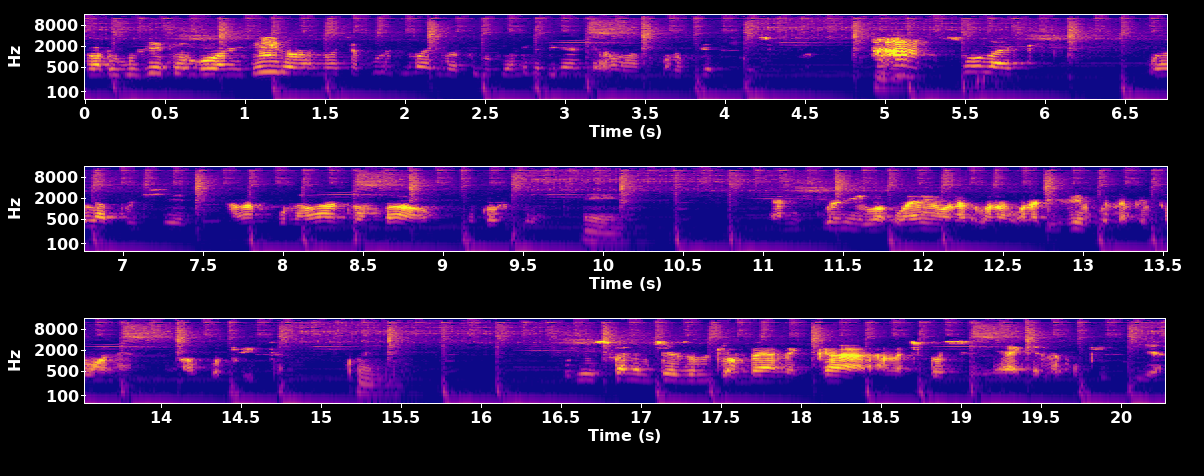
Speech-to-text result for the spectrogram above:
wadogo zetu ambao wanidei wananunua chakula jumaa jumapili ukiandika biriani wanakuja kuchukua. So like well appreciate alafu kuna watu ambao nikwambia eh, yani wana wana deserve kwenda peponi hapo Twitter. kweli. Usifanye mchezo mtu ambaye amekaa anachukua simu yake na kupigia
